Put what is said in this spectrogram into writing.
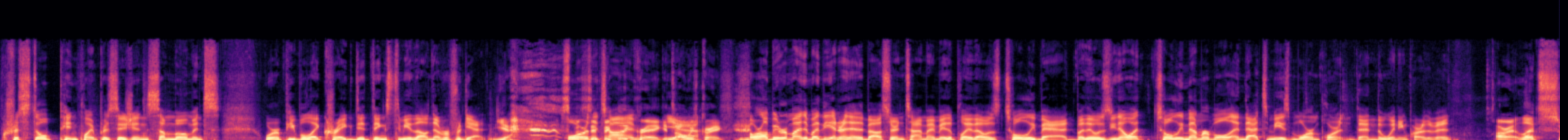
crystal pinpoint precision some moments where people like Craig did things to me that I'll never forget. Yeah, Or the time, Craig. It's yeah. always Craig. Or I'll be reminded by the internet about a certain time I made a play that was totally bad, but it was you know what, totally memorable, and that to me is more important than the winning part of it. All right, let's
